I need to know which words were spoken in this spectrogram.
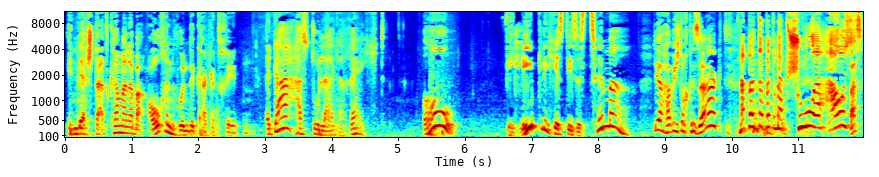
In der Stadt kann man aber auch in Hundekacke treten. Da hast du leider recht. Oh, wie lieblich ist dieses Zimmer. Ja, habe ich doch gesagt. Schuhe aus! Was?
